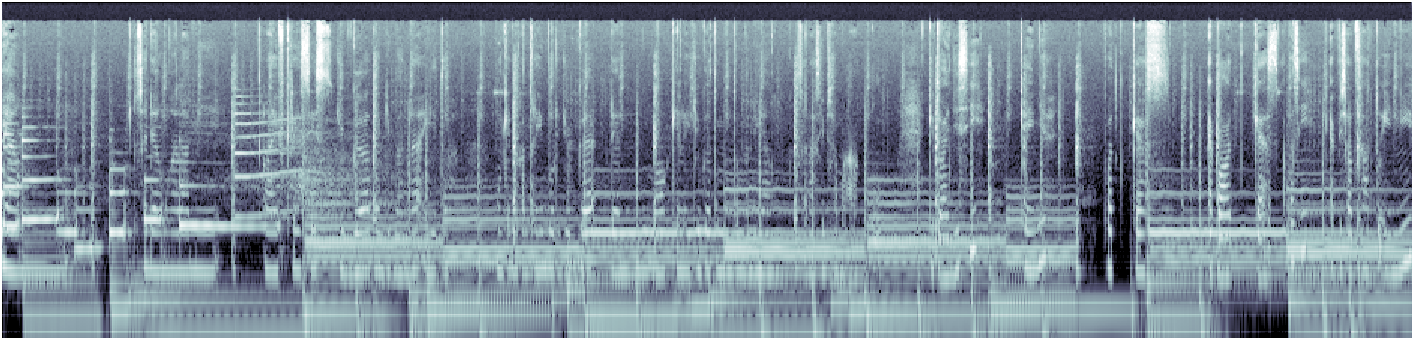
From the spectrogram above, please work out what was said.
yang sedang mengalami life crisis juga atau gimana gitu. Mungkin akan terhibur juga dan mewakili juga teman-teman yang senasib sama aku. Gitu aja sih kayaknya podcast eh podcast apa sih? Episode 1 ini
